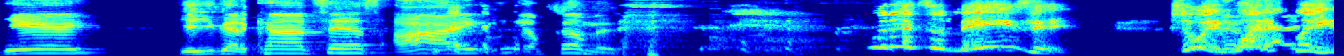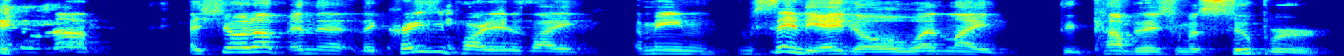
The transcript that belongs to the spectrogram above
Gary, yeah, you got a contest? All right, yeah, I'm coming. Well, that's amazing. So wait, what? I Wait, showed up. I showed up, and the, the crazy part is like, I mean, San Diego it wasn't like the competition was super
